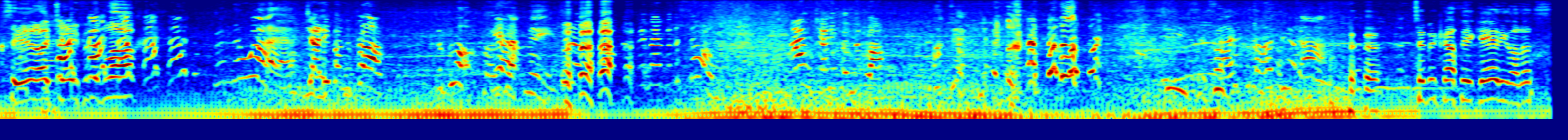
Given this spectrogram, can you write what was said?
Block's here. Hi, Jenny from the block. From the where? Jenny from the block. The block? What Yeah. does that mean? Remember the song? I'm Jenny from the block. Jesus, how could I do that? Tim and Kathy are gaining on us.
